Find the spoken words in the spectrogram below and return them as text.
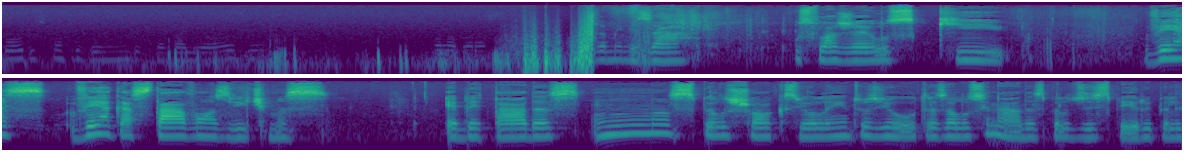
todos contribuindo com valiosa colaboração para amenizar os flagelos que vergastavam as vítimas, ebetadas umas pelos choques violentos e outras alucinadas pelo desespero e pela,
